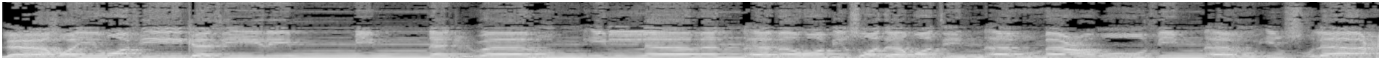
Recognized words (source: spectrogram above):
لا خير في كثير من نجواهم إلا من أمر بصدقة أو معروف أو إصلاح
